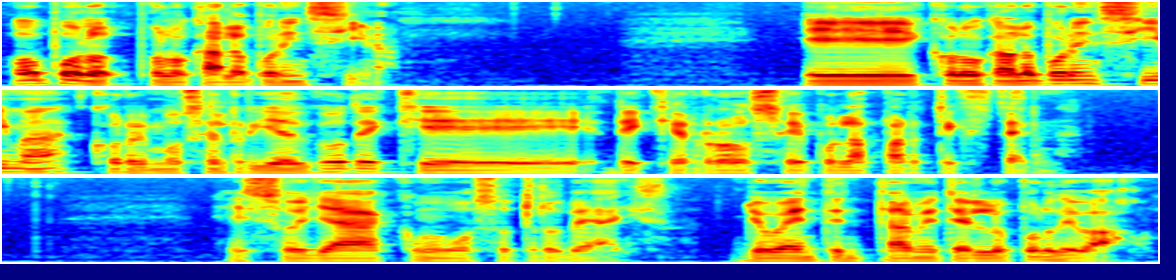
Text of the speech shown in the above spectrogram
o colocarlo por encima. Eh, colocarlo por encima corremos el riesgo de que, de que roce por la parte externa. Eso ya como vosotros veáis. Yo voy a intentar meterlo por debajo.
